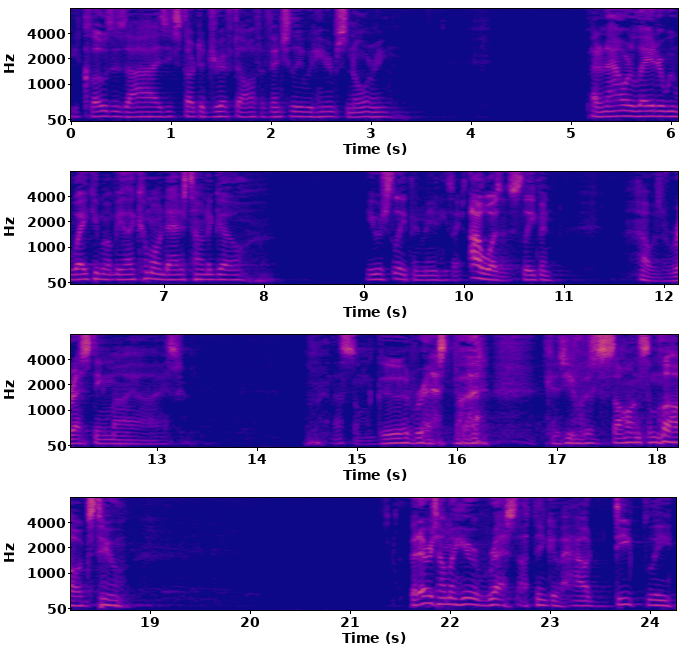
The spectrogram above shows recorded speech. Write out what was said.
He'd close his eyes. He'd start to drift off. Eventually, we'd hear him snoring. About an hour later, we'd wake him up and be like, Come on, Dad, it's time to go. You were sleeping, man. He's like, I wasn't sleeping. I was resting my eyes. That's some good rest, bud, because you was sawing some logs too. But every time I hear rest, I think of how deeply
